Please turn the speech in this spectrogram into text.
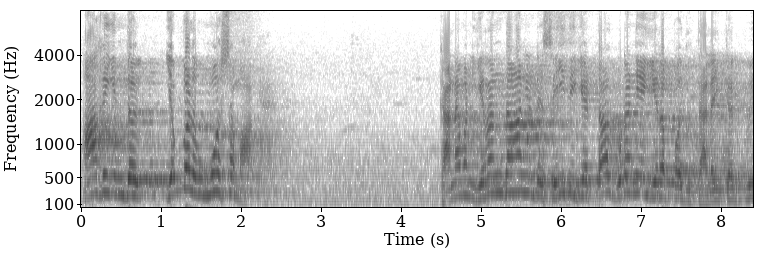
ஆக இந்த எவ்வளவு மோசமாக? கணவன் இறந்தான் என்ற செய்தி கேட்டால் உடனே இறப்பது தலைக்கற்பு.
